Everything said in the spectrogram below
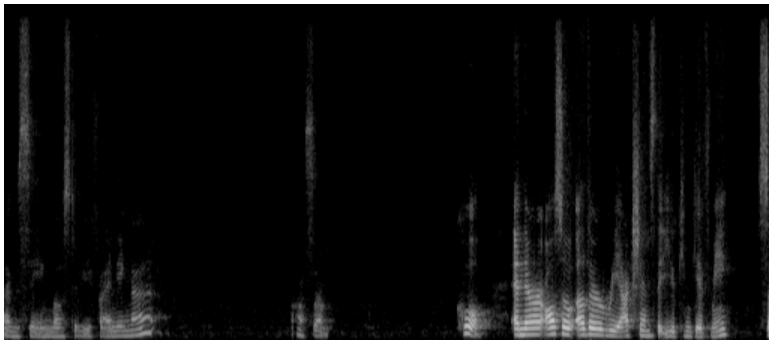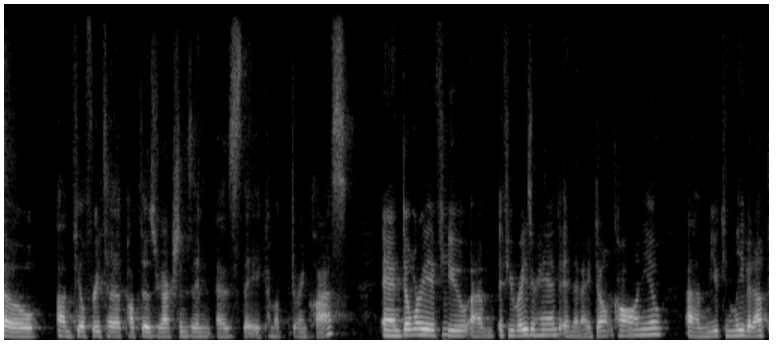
I'm seeing most of you finding that. Awesome. Cool. And there are also other reactions that you can give me. So um, feel free to pop those reactions in as they come up during class. And don't worry if you um, if you raise your hand and then I don't call on you, um, you can leave it up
